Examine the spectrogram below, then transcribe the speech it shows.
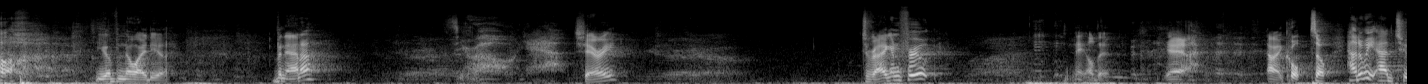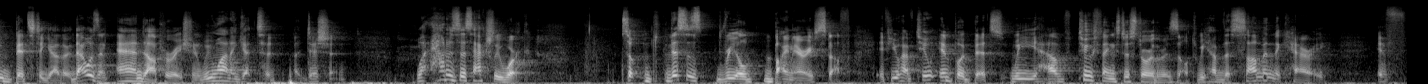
oh, you have no idea. Banana? Zero. Zero. Yeah. Cherry? Zero. Dragon fruit? Nailed it. Yeah. All right, cool. So how do we add two bits together? That was an AND operation. We want to get to addition. What, how does this actually work? So this is real binary stuff. If you have two input bits, we have two things to store the result. We have the sum and the carry. If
